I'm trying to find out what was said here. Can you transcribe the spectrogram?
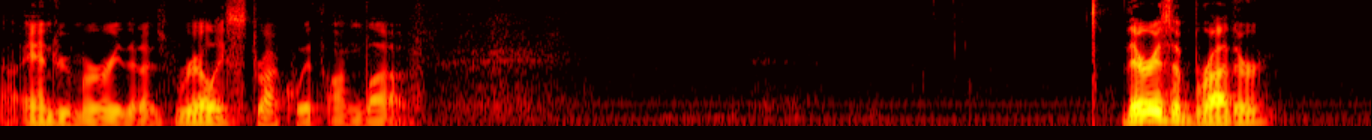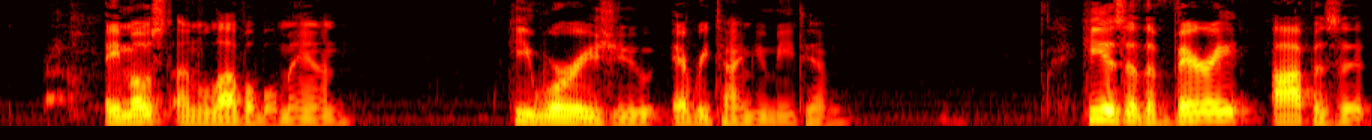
uh, Andrew Murray that I was really struck with on love. There is a brother, a most unlovable man. He worries you every time you meet him. He is of the very opposite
